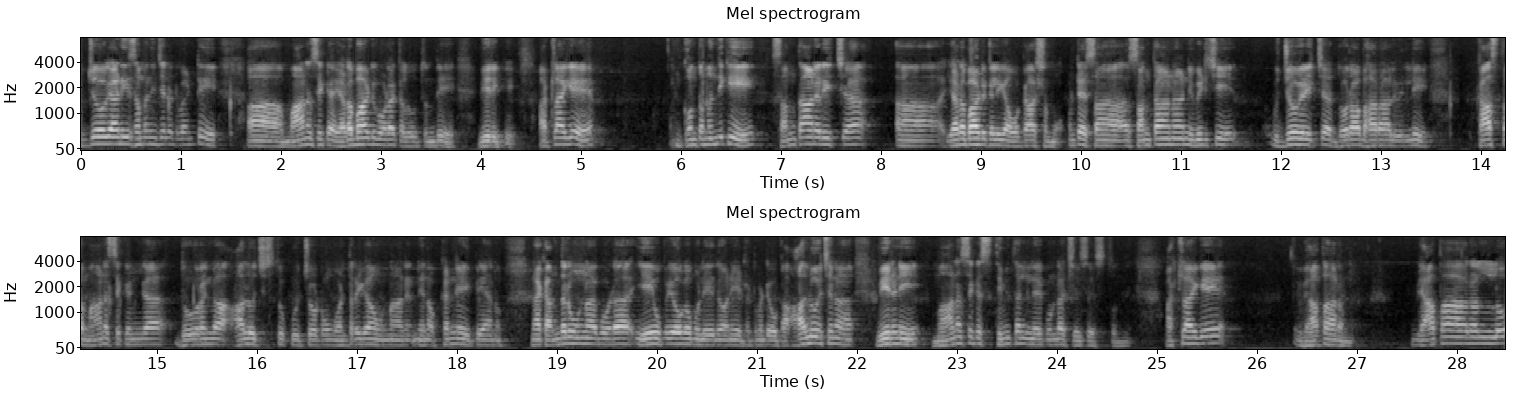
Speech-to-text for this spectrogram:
ఉద్యోగానికి సంబంధించినటువంటి మానసిక ఎడబాటు కూడా కలుగుతుంది వీరికి. అట్లాగే కొంతమందికి సంతానరీత్యా ఎడబాటు కలిగే అవకాశము అంటే స సంతానాన్ని విడిచి ఉద్యోగరీత్యా దూరాభారాలు వెళ్ళి కాస్త మానసికంగా దూరంగా ఆలోచిస్తూ కూర్చోవడం ఒంటరిగా ఉన్నాను నేను ఒక్కనే అయిపోయాను. నాకు అందరూ ఉన్నా కూడా ఏ ఉపయోగము లేదు అనేటటువంటి ఒక ఆలోచన వీరిని మానసిక స్థిమితం లేకుండా చేసేస్తుంది. అట్లాగే వ్యాపారం. వ్యాపారంలో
